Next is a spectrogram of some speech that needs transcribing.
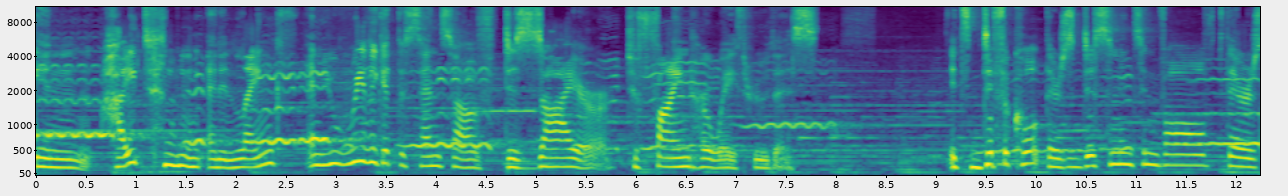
in height and in length. And you really get the sense of desire to find her way through this. It's difficult, there's dissonance involved, there's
